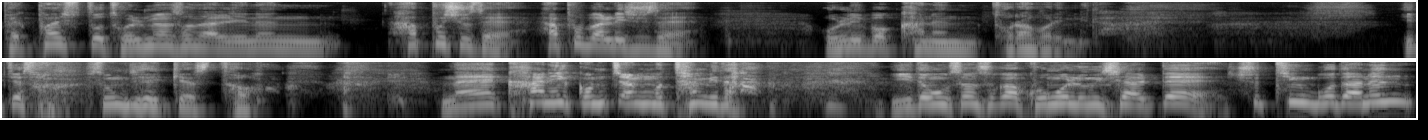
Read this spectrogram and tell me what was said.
180도 돌면서 날리는 하프슛에 하프 발리슛에 올리버 칸은 돌아버립니다. 이때 송- 송재희 캐스터. 네, 칸이 꼼짝 못합니다. 이동욱 선수가 공을 응시할 때 슈팅보다는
